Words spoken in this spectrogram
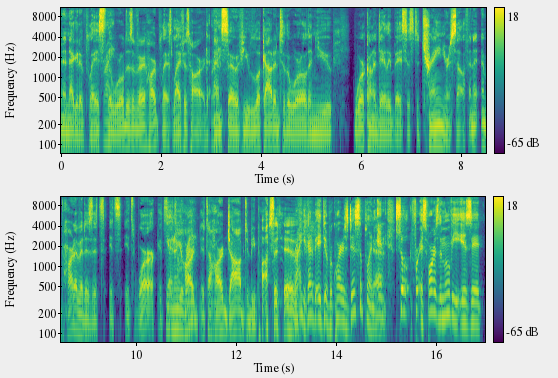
in a negative place the world is a very hard place life is hard and so if you look out into the world and you work on a daily basis to train yourself and and part of it is it's it's it's work it's, Yeah, it's no, a you're hard right. it's a hard job to be positive Right, you got to be. It requires discipline. And so, for as far as the movie, is it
